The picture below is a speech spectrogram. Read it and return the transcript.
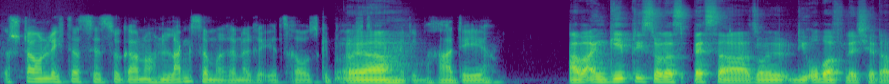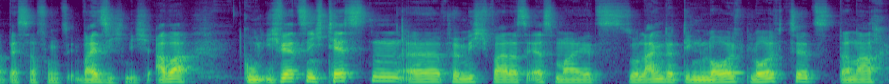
erstaunlich, dass sie sogar noch einen langsameren jetzt rausgebracht ja. haben mit dem HD. Aber angeblich soll das besser, soll die Oberfläche da besser funktionieren. Weiß ich nicht. Aber gut, ich werde es nicht testen. Äh, für mich war das erstmal jetzt, solange das Ding läuft, läuft es jetzt. Danach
